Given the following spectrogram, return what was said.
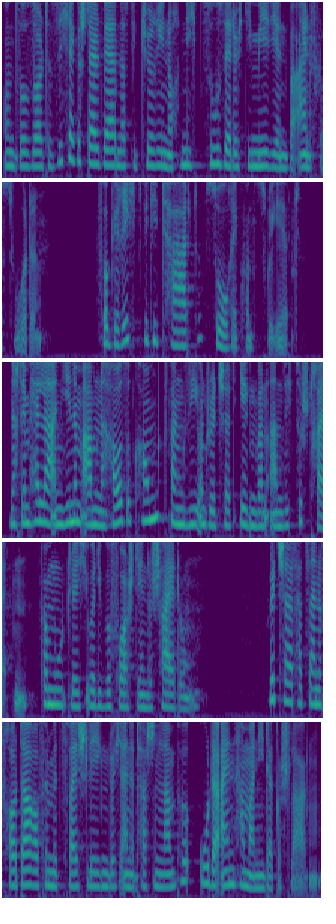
Und so sollte sichergestellt werden, dass die Jury noch nicht zu sehr durch die Medien beeinflusst wurde. Vor Gericht wird die Tat so rekonstruiert. Nachdem Hella an jenem Abend nach Hause kommt, fangen sie und Richard irgendwann an, sich zu streiten, vermutlich über die bevorstehende Scheidung. Richard hat seine Frau daraufhin mit zwei Schlägen durch eine Taschenlampe oder einen Hammer niedergeschlagen.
